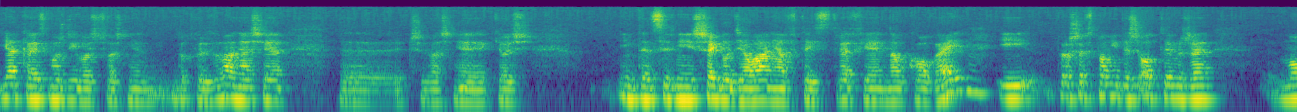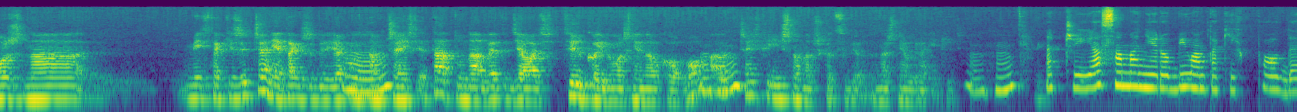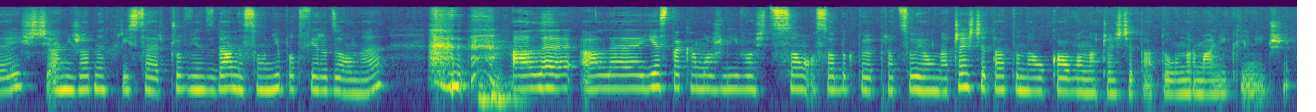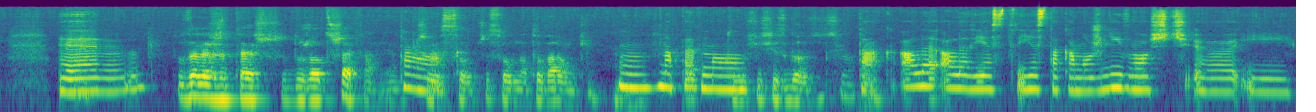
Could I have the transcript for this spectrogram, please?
e, jaka jest możliwość właśnie doktoryzowania się, e, czy właśnie jakiegoś intensywniejszego działania w tej strefie naukowej i proszę wspomnieć też o tym, że można mieć takie życzenie, tak, żeby jakąś tam Mhm. część etatu nawet działać tylko i wyłącznie naukowo, Mhm. a część kliniczną na przykład sobie znacznie ograniczyć. Mhm. Znaczy ja sama nie robiłam takich podejść ani żadnych researchów, więc dane są niepotwierdzone, ale, ale jest taka możliwość. Są osoby, które pracują na część etatu naukowo, na część etatu normalnie klinicznie. Tu zależy też dużo od szefa, nie? Tak. Czy, są, czy są na to warunki. mm, Na To pewno musi się zgodzić. No. tak, ale, ale jest, jest taka możliwość e, i,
